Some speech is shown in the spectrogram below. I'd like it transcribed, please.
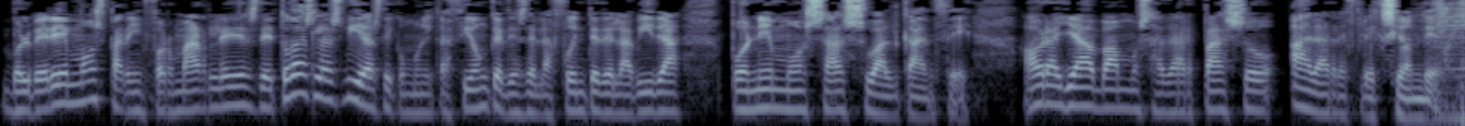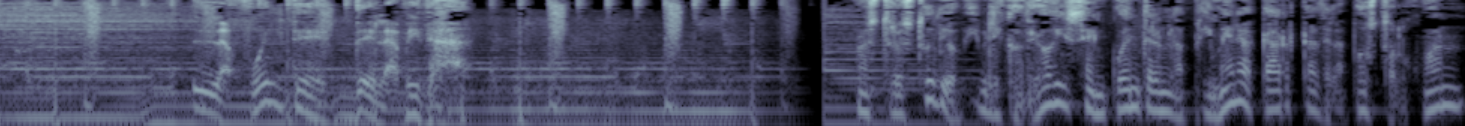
volveremos para informarles de todas las vías de comunicación que desde la Fuente de la Vida ponemos a su alcance. Ahora ya vamos a dar paso a la reflexión de hoy. La Fuente de la Vida. Nuestro estudio bíblico de hoy se encuentra en la primera carta del apóstol Juan,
